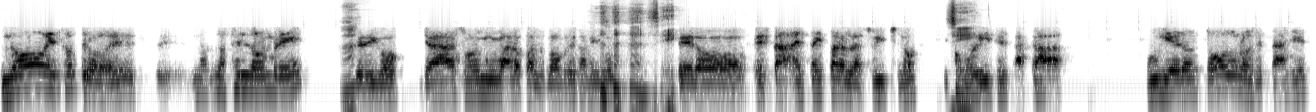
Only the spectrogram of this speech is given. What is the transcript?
No, es otro, es, no, sé el nombre, ¿Ah? te digo, ya soy muy malo para los nombres, amigos, pero está, está ahí para la Switch, ¿no? Y como dices, acá pulieron todos los detalles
